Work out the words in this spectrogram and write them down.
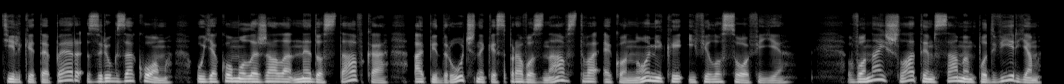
Тільки тепер з рюкзаком, у якому лежала не доставка, а підручники з правознавства, економіки і філософії. Вона йшла тим самим подвір'ям,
